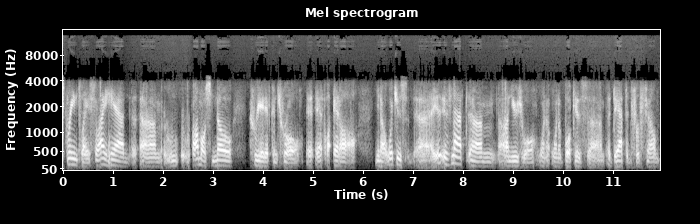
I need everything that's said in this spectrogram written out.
screenplay, so I had um, r- almost no creative control at, at, at all you know, which is uh, is not um, unusual when a, when a book is um, adapted for film.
